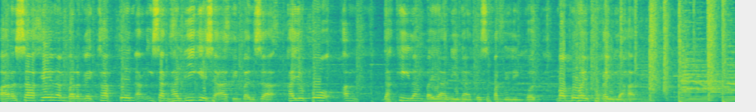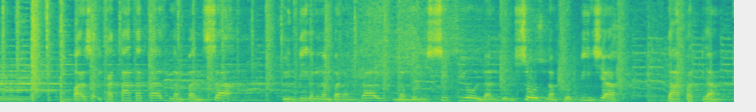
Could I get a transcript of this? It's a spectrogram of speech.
Para sa akin, ang barangay captain ang isang haligi sa ating bansa. Kayo po ang dakilang bayani natin sa paglilingkod. Mabuhay po kayo lahat. Para sa ikatatatag ng bansa, hindi lang ng barangay, ng munisipyo, ng lungsod, ng probinsya, dapat lang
